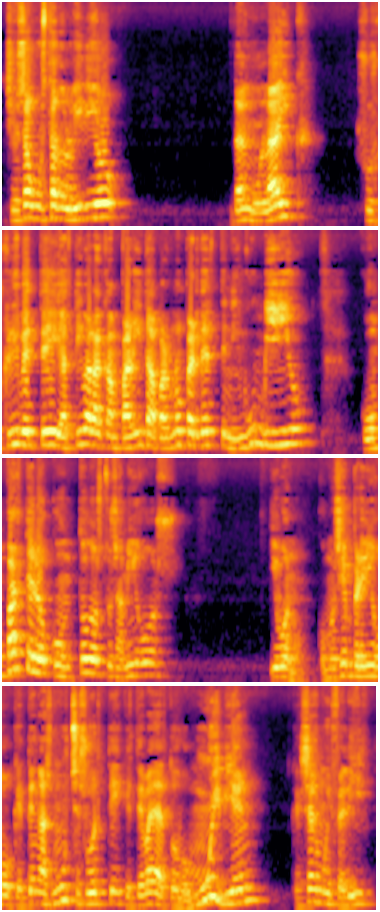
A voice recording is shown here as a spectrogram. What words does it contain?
si os ha gustado el vídeo, dadme un like, suscríbete y activa la campanita para no perderte ningún vídeo. Compártelo con todos tus amigos. Y bueno, como siempre digo, que tengas mucha suerte, que te vaya todo muy bien, que seas muy feliz.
